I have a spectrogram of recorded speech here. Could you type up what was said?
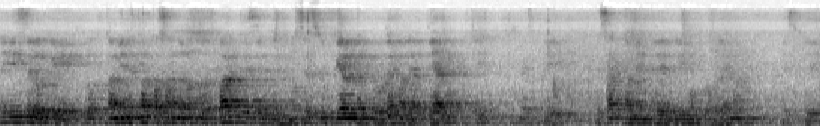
Ahí dice lo que, lo que también está pasando en otras partes, en donde no se supieron el problema de Arteaga, ¿sí? Este, exactamente el mismo problema. Este,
